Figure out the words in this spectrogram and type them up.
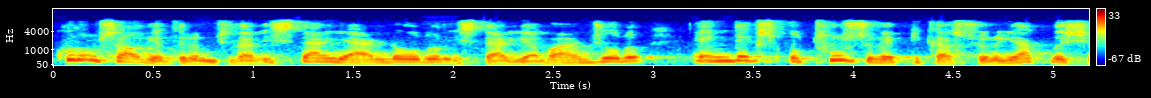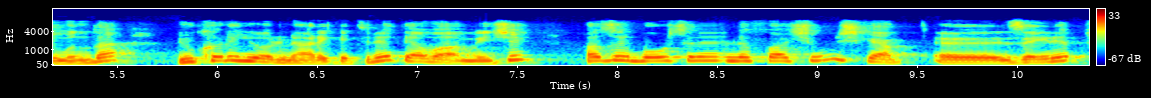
Kurumsal yatırımcılar ister yerli olur ister yabancı olur endeks 30 replikasyonu yaklaşımında yukarı yönlü hareketine devam edecek. Hazır borsanın lafı açılmışken e, Zeynep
